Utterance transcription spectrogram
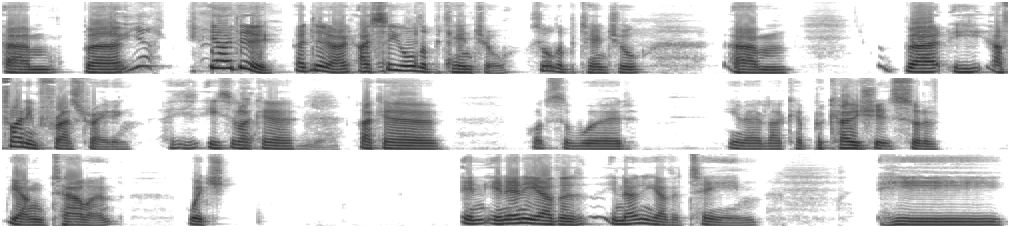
um, but yeah, yeah, I do, I do. I, I see all the potential. I see all the potential, um, but he, I find him frustrating. He's, he's like a yeah. like a what's the word? You know, like a precocious sort of young talent, which in in any other in any other team, he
